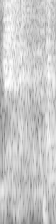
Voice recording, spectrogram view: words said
Yeah.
